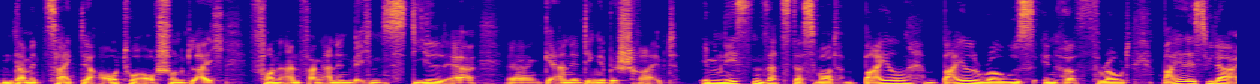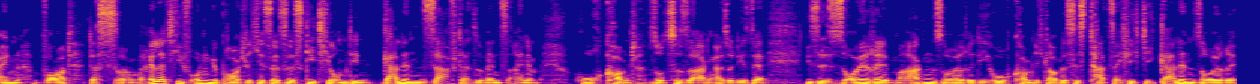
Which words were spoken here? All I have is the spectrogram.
Und damit zeigt der Autor auch schon gleich von Anfang an, in welchem Stil er äh, gerne Dinge beschreibt. Im nächsten Satz das Wort Bile, Bile rose in her throat. Bile ist wieder ein Wort, das ähm, relativ ungebräuchlich ist. Also es geht hier um den Gallensaft, also wenn es einem hochkommt sozusagen. Also diese, diese Säure, Magensäure, die hochkommt. Ich glaube, es ist tatsächlich die Gallensäure,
